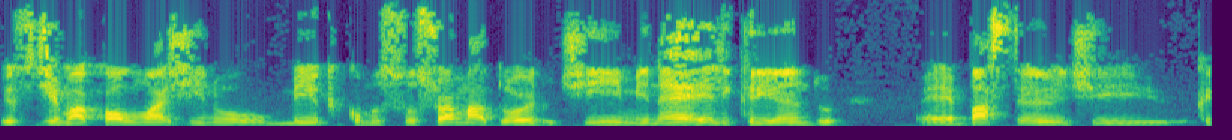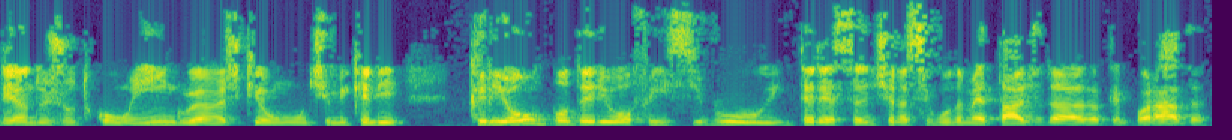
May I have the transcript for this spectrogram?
E o CJ McCollum agindo meio que como se fosse o armador do time, né? Ele criando é, bastante, criando junto com o Ingram. Acho que é um time que ele criou um poderio ofensivo interessante na segunda metade da, da temporada,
